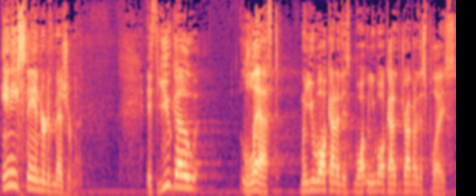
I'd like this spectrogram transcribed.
any standard of measurement. If you go left when you walk out of this, when you walk out of, drive out of this place,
